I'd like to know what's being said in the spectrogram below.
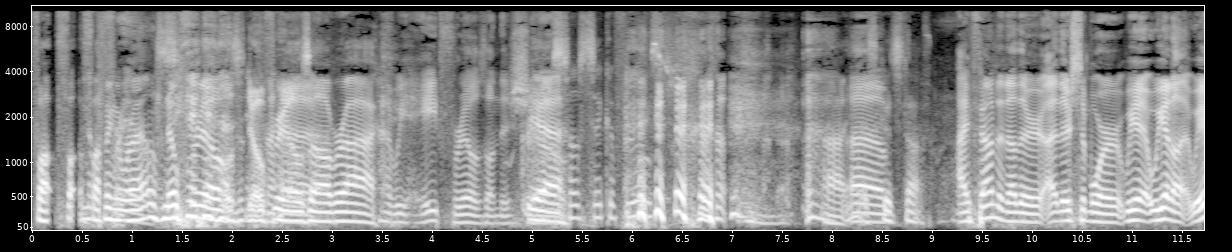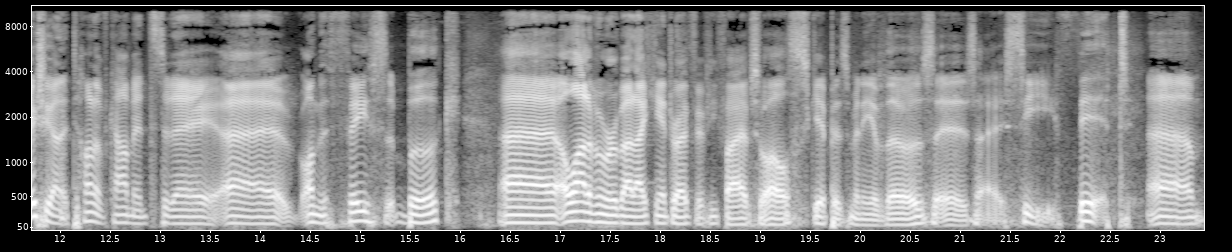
fu- fu- No fuffing frills. around. No frills. no frills. All rock. God, we hate frills on this show. Yeah. so sick of frills. Uh, yeah, it's Um, good stuff. I found another. Uh, there's some more. We we got a, we actually got a ton of comments today uh, on the Facebook. Uh, a lot of them are about I can't drive 55, so I'll skip as many of those as I see fit. Um,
